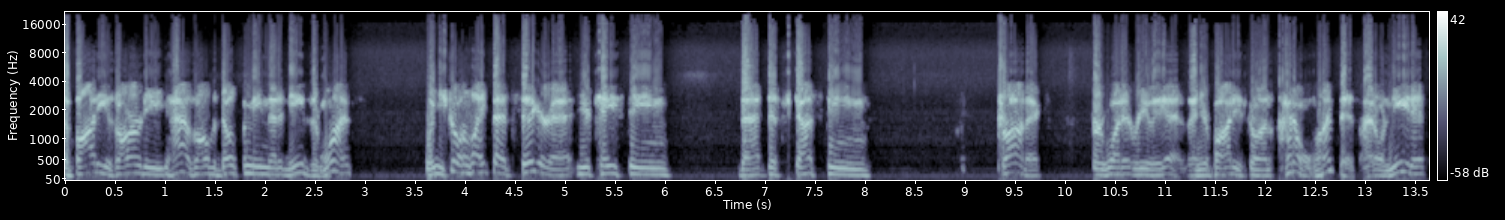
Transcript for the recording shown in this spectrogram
the body is already has all the dopamine that it needs and wants. When you go and light that cigarette, you're tasting that disgusting product for what it really is, and your body's going, "I don't want this. I don't need it."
